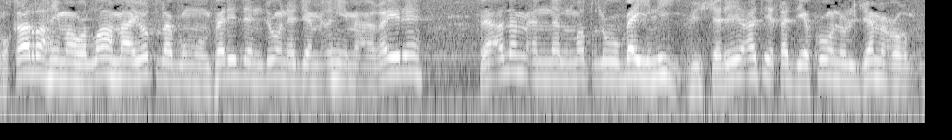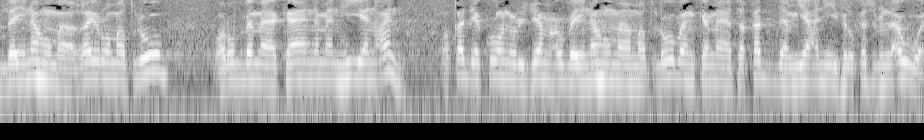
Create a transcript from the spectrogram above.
وقال رحمه الله ما يطلب منفردا دون جمعه مع غيره فاعلم أن المطلوبين في الشريعة قد يكون الجمع بينهما غير مطلوب وربما كان منهيا عنه. وقد يكون الجمع بينهما مطلوبا كما تقدم يعني في القسم الأول.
